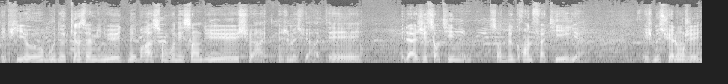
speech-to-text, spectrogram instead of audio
Et puis au bout de 15-20 minutes, mes bras sont redescendus, je, je me suis arrêté. Et là, j'ai senti une sorte de grande fatigue. Et je me suis allongé.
